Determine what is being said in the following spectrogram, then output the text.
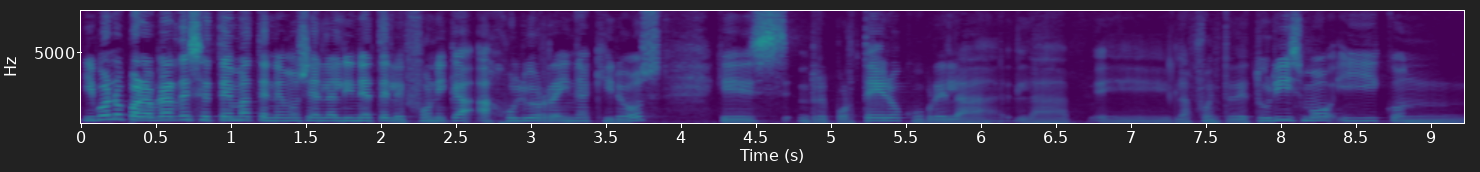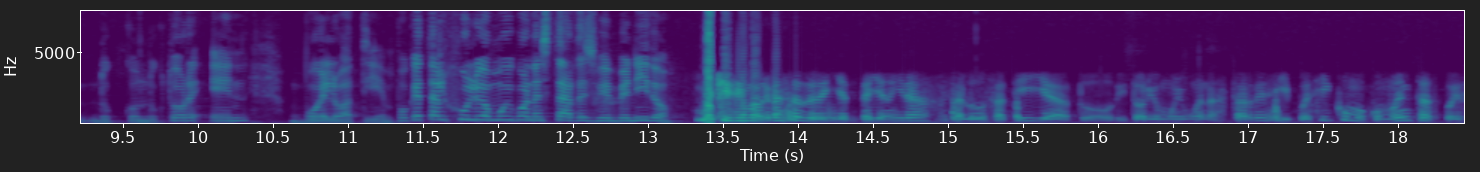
Y bueno, para hablar de ese tema tenemos ya en la línea telefónica a Julio Reina Quirós, que es reportero, cubre la, la, eh, fuente de turismo y conductor en vuelo a tiempo. ¿Qué tal, Julio? Muy buenas tardes, bienvenido. Muchísimas gracias, Deyanira. Saludos a ti y a tu auditorio, muy buenas tardes. Y pues sí, como comentas, pues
